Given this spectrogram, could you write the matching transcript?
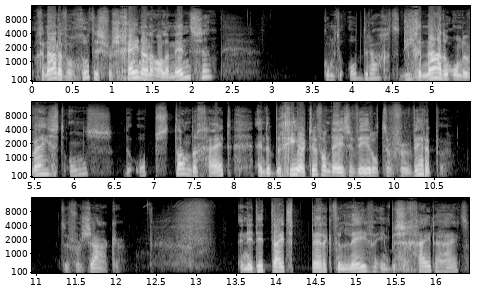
genade van God is verschenen aan alle mensen. Komt de opdracht. Die genade onderwijst ons de opstandigheid en de begeerte van deze wereld te verwerpen, te verzaken. En in dit tijdperk te leven in bescheidenheid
